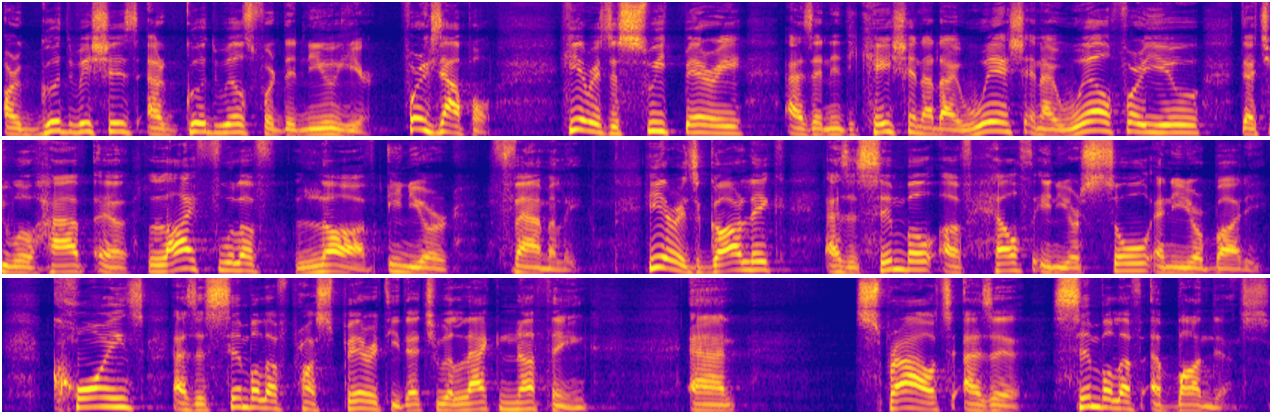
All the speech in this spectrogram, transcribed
are good wishes, are good wills for the new year. For example, here is a sweet berry as an indication that I wish and I will for you that you will have a life full of love in your family. Here is garlic as a symbol of health in your soul and in your body. Coins as a symbol of prosperity, that you will lack nothing. And sprouts as a symbol of abundance.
